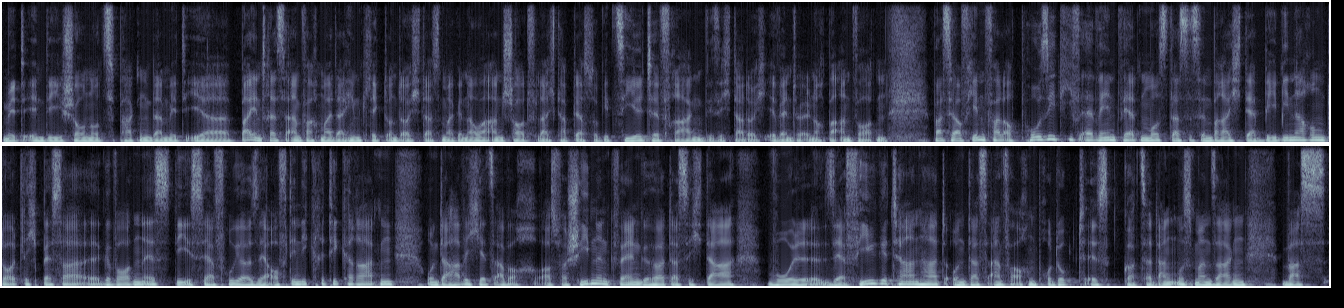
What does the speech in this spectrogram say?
mit in die Shownotes packen, damit ihr bei Interesse einfach mal dahin klickt und euch das mal genauer anschaut. Vielleicht habt ihr auch so gezielte Fragen, die sich dadurch eventuell noch beantworten. Was ja auf jeden Fall auch positiv erwähnt werden muss, dass es im Bereich der Babynahrung deutlich besser äh, geworden ist. Die ist ja früher sehr oft in die Kritik geraten und da habe ich jetzt aber auch aus verschiedenen Quellen gehört, dass sich da wohl sehr viel getan hat und das einfach auch ein Produkt ist, Gott sei Dank muss man sagen, was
